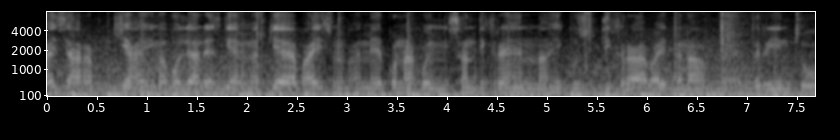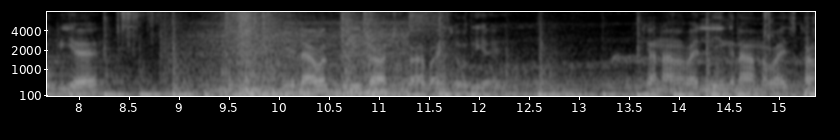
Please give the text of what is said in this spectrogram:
गाइस यार, अब क्या ही मैं बोल यार, इस गेम में क्या है भाई? इसमें भाई मेरे को ना कोई मिशन दिख रहे हैं, ना ही कुछ दिख रहा है भाई। इतना बेहतरीन जो भी है, ये लेवल थ्री का आ चुका है भाई, जो भी है क्या नाम है भाई? लिंग नाम है भाई इसका।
